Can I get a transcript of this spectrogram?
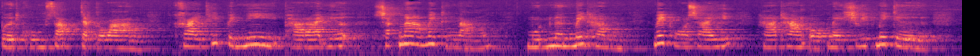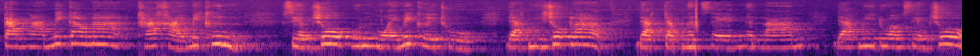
เปิดคุมทรัพย์จักรวาล ใครที่เป็นหนี้ภาระเยอะ ชักหน้าไม่ถึงหลัง หมุนเงินไม่ทัน ไม่พอใช้ หาทางออกในชีวิตไม่เจอ การงานไม่ก้าวหน้า ค้าขายไม่ขึ้น เสี่ยงโชคลุ้นหวยไม่เคยถูก อยากมีโชคลาภ อยากจับเงินแสนเงินล้าน อยากมีดวงเสี่ยงโชค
